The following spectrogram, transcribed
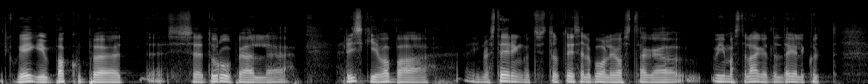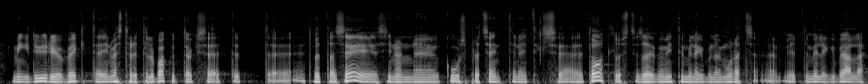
et kui keegi pakub äh, siis turu peal riskivaba investeeringut, siis tuleb teisele poole joosta, aga viimastel aegadel tegelikult mingeid üüriobjekte investoritele pakutakse, et, et, et võta see, siin on kuus protsenti näiteks tootlust ja sa ei pea mitte millegi peale muretsema, mitte millegi peale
